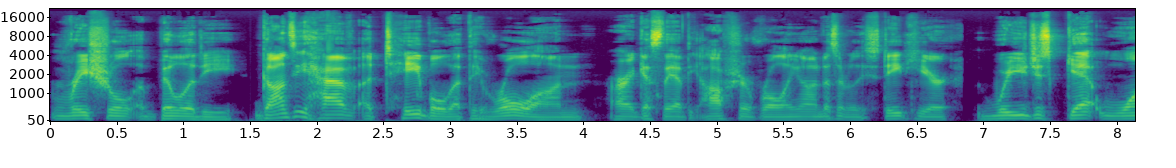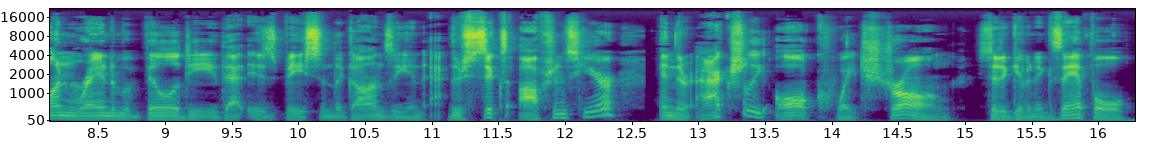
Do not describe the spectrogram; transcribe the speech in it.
racial ability. Ganzi have a table that they roll on, or I guess they have the option of rolling on, doesn't really state here, where you just get one random ability that is based in the Ganzi. And there's six options here, and they're actually all quite strong. So to give an example,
